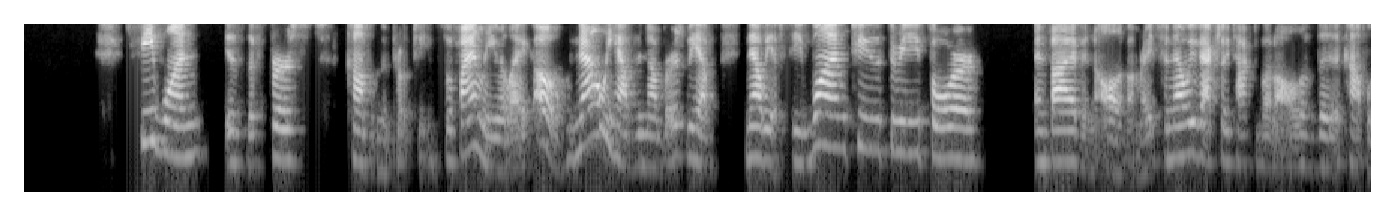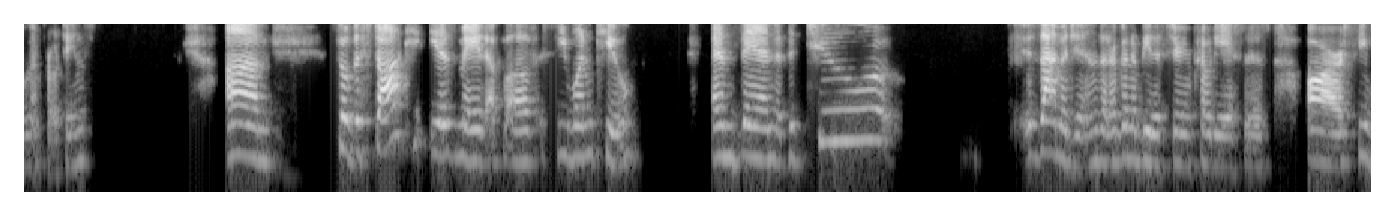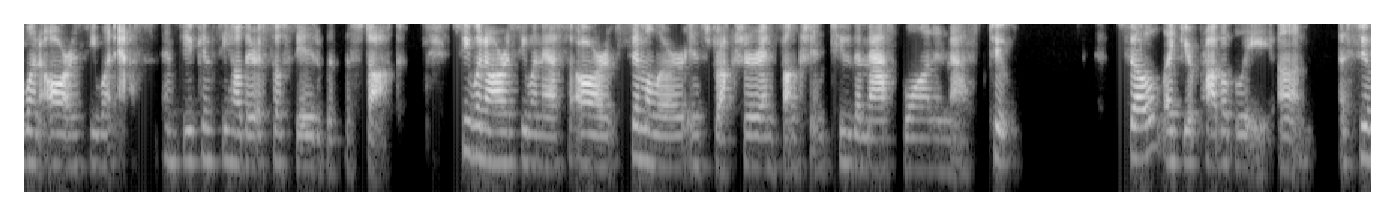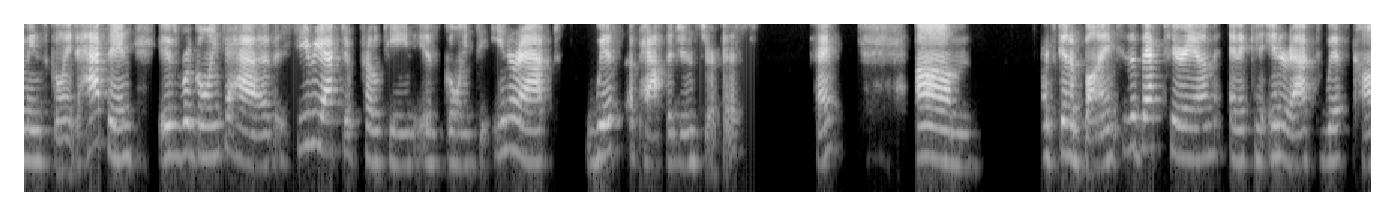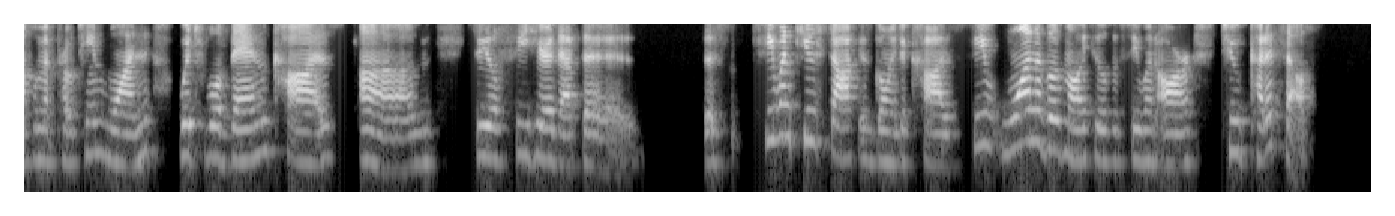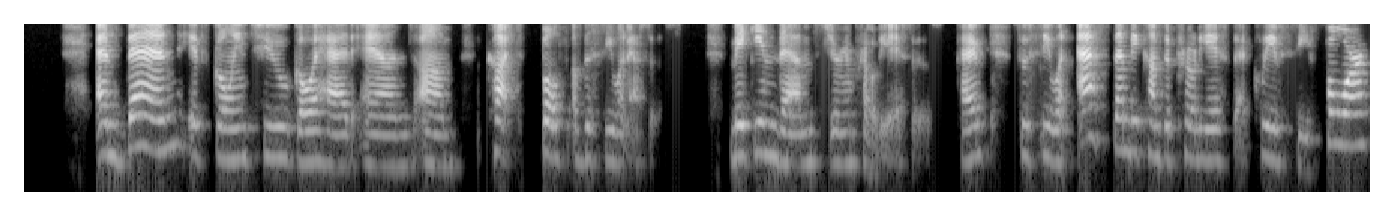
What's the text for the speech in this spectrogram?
C1 is the first complement protein. So finally you're like, oh, now we have the numbers. We have, now we have C1, 2, 3, 4, and 5, and all of them, right? So now we've actually talked about all of the complement proteins. Um, so the stalk is made up of C1q, and then the two zymogens that are going to be the serine proteases are C1R and C1S. And so you can see how they're associated with the stalk. C1R and C1S are similar in structure and function to the MASP1 and MASP2. So, like you're probably um, assuming is going to happen, is we're going to have C-reactive protein is going to interact with a pathogen surface, okay? Um, it's going to bind to the bacterium and it can interact with complement protein 1, which will then cause, um, so you'll see here that the, the C1q stalk is going to cause C one of those molecules of C1R to cut itself. And then it's going to go ahead and um, cut both of the C1Ss, making them serine proteases. Okay, so C1S then becomes a protease that cleaves C4.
